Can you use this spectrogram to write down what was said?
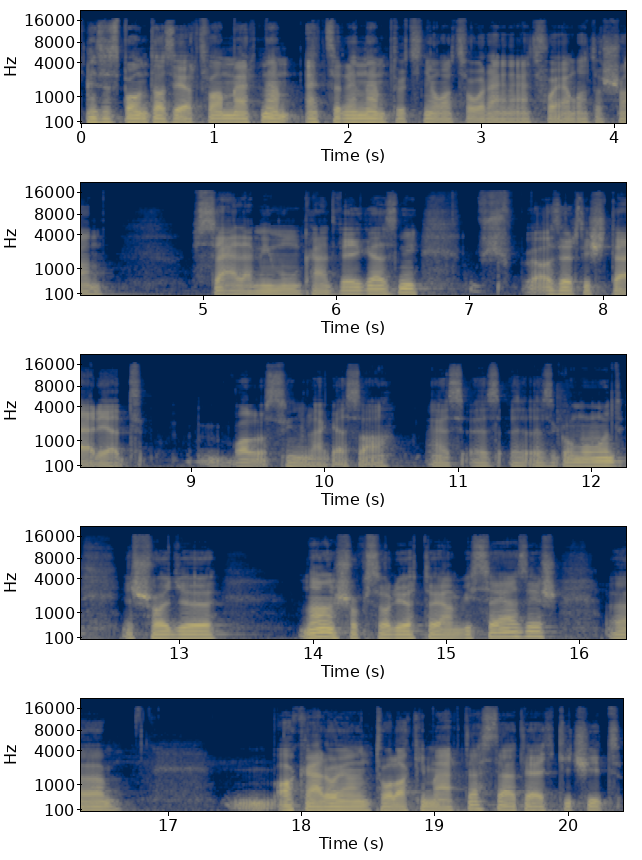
ez, ez pont azért van, mert nem, egyszerűen nem tudsz 8 órán át folyamatosan szellemi munkát végezni, és azért is terjed valószínűleg ez a ez, ez, ez, ez gomód, és hogy nagyon sokszor jött olyan visszajelzés, akár olyantól, aki már tesztelte egy kicsit,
